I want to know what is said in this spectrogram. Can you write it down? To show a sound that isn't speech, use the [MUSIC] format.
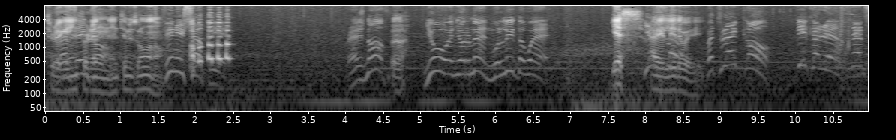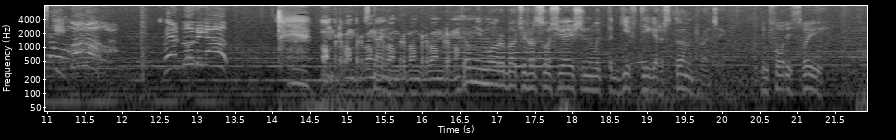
Tror jeg er innenfor den intime sonen nå. Finish Up, up up, up, here. Reznov, Uh, you and your men will lead the way. yes, Yes, I lead the way. Petrenko, Vikarev, Nevsky, Volov. We are moving out. Tell me more about your association with the Gift Giftiger Stern project. In 43,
